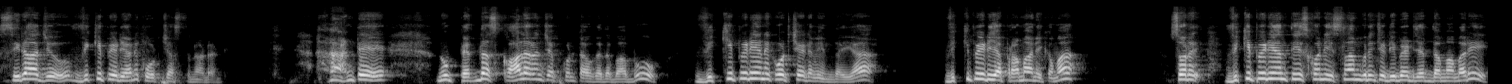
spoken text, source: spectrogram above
సిరాజ్ వికీపీడియాని కోట్ చేస్తున్నాడండి. అంటే నువ్వు పెద్ద స్కాలర్ అని చెప్పుకుంటావు కదా బాబు. వికీపీడియాని కోట్ చేయడం ఏందయ్యా? వికీపీడియా ప్రామాణికమా? సో వికీపీడియాని తీసుకొని ఇస్లాం గురించి డిబేట్ చేద్దామా మరి?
